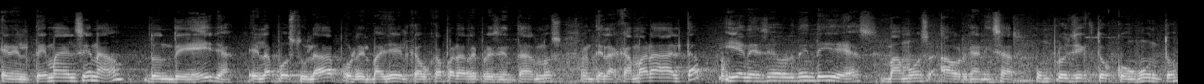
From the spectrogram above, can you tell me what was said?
en el tema del Senado, donde ella es la postulada por el Valle del Cauca para representarnos ante la Cámara Alta y en ese orden de ideas vamos a organizar un proyecto conjunto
